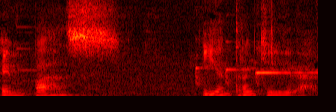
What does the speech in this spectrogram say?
en paz y en tranquilidad.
